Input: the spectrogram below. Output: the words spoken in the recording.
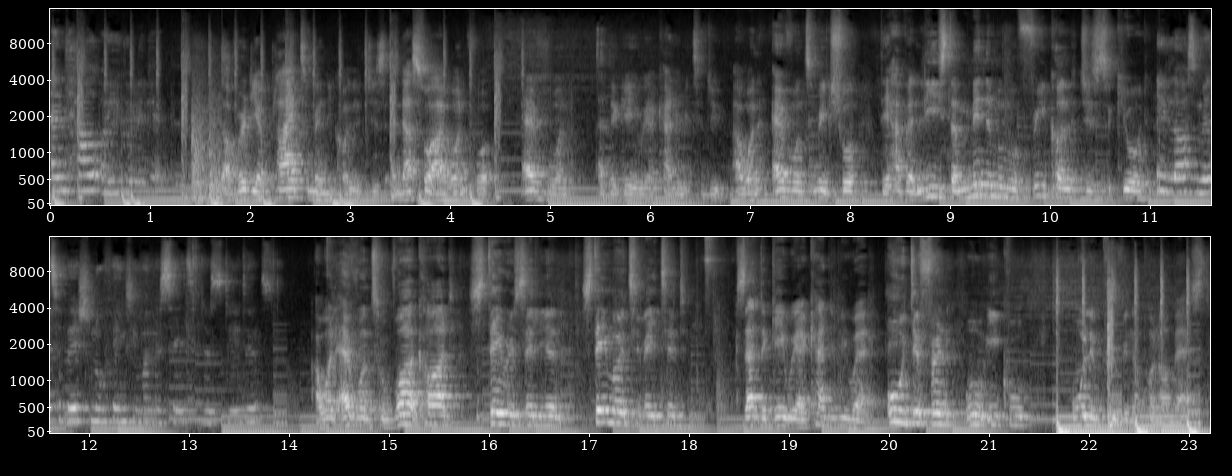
And how are you going to get there? I've already applied to many colleges, and that's what I want for everyone at the Gateway Academy to do. I want everyone to make sure they have at least a minimum of three colleges secured. Any last motivational things you want to say to the students? I want everyone to work hard, stay resilient, stay motivated. Because at the Gateway Academy, we're all different, all equal, all improving upon our best.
